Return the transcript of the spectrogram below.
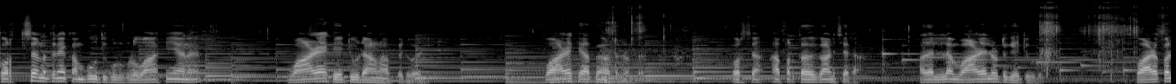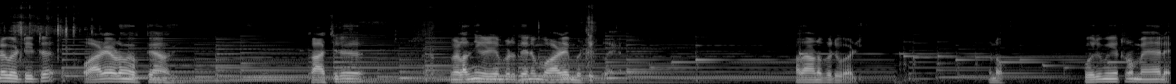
കുറച്ചെണ്ണത്തിനെ കമ്പ് കുത്തി കൊടുക്കുള്ളൂ. ബാക്കി ഞാൻ വാഴ കയറ്റിവിടാണ് ആ പരിപാടി. വാഴക്കകത്ത് നട്ടിട്ടുണ്ട്. കുറച്ച് അപ്പുറത്ത് അത് കാണിച്ചു തരാം. അതെല്ലാം വാഴയിലോട്ട് കയറ്റി വിടും വാഴക്കൊല വെട്ടിയിട്ട് വാഴ അവിടെ നിർത്തിയാൽ മതി. കാച്ചിൽ വിളഞ്ഞു കഴിയുമ്പോഴത്തേനും വാഴയും വെട്ടിക്കളയാം. അതാണ് പരിപാടി. ഉണ്ടോ ഒരു മീറ്റർ മേലെ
